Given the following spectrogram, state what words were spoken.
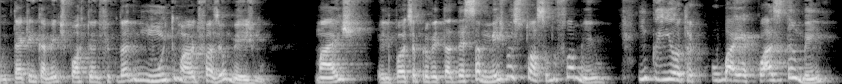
o, tecnicamente o Sport tem uma dificuldade muito maior de fazer o mesmo. Mas ele pode se aproveitar dessa mesma situação do Flamengo. E, e outra, o Bahia quase também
